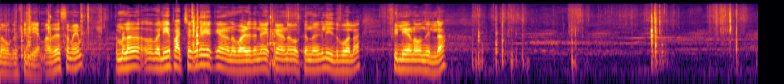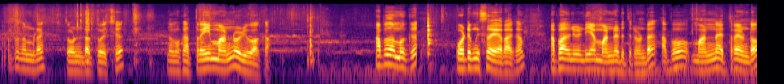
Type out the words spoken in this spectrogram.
നമുക്ക് ഫില്ല് ചെയ്യാം. അതേസമയം നമ്മൾ വലിയ പച്ചക്കറിയൊക്കെയാണ് വഴുതനയൊക്കെയാണ് വെക്കുന്നതെങ്കിൽ ഇതുപോലെ ഫില്ല് ചെയ്യണമെന്നില്ല. അപ്പോൾ നമ്മുടെ തൊണ്ടൊക്കെ വെച്ച് നമുക്ക് അത്രയും മണ്ണ് ഒഴിവാക്കാം. അപ്പോൾ നമുക്ക് പോട്ടി മിക്സ് തയ്യാറാക്കാം. അപ്പോൾ അതിനുവേണ്ടി ഞാൻ മണ്ണ് എടുത്തിട്ടുണ്ട്. അപ്പോൾ മണ്ണ് എത്രയുണ്ടോ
